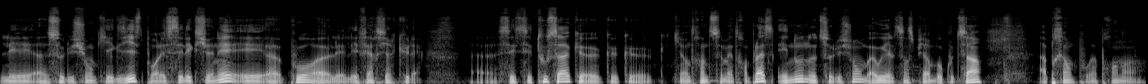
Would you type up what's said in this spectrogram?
les euh, solutions qui existent, pour les sélectionner et euh, pour euh, les, les, faire circuler. c'est tout ça que, que, que, qui est en train de se mettre en place. Et nous, notre solution, bah oui, elle s'inspire beaucoup de ça. Après, on pourrait prendre un,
